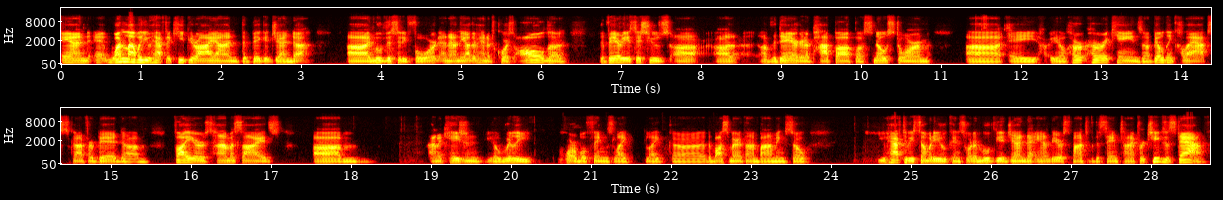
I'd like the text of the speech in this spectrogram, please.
and at one level, you have to keep your eye on the big agenda uh, and move the city forward. And on the other hand, of course, all the, the various issues uh, uh, of the day are going to pop up, a snowstorm, uh, a, you know, hur- hurricanes, a building collapse, God forbid, um, fires, homicides, um, on occasion, you know, really horrible things like like uh, the Boston Marathon bombing. So you have to be somebody who can sort of move the agenda and be responsive at the same time. For chiefs of staff,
